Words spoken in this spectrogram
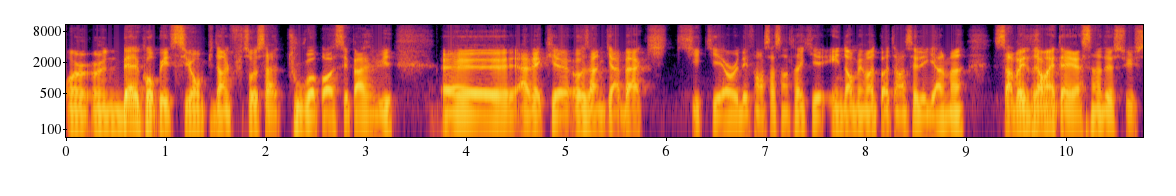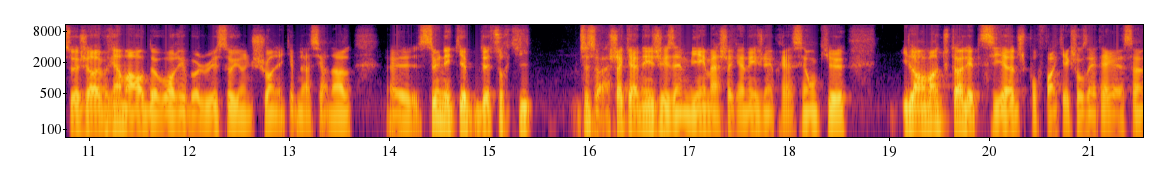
une belle compétition, puis dans le futur, ça tout va passer par lui. Euh, avec euh, Ozan Kabak, qui, est un défenseur central qui a énormément de potentiel également. Ça va être vraiment intéressant de suivre ça. J'aurais vraiment hâte de voir évoluer ça. Il y a une en équipe nationale. Euh, c'est une équipe de Turquie. C'est ça. À chaque année, je les aime bien, mais à chaque année, j'ai l'impression que il leur manque tout le temps le petit edge pour faire quelque chose d'intéressant.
